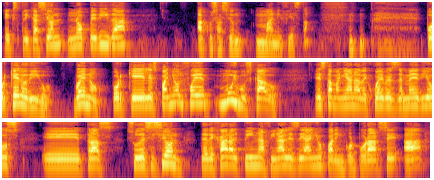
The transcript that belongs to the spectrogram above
explicación no pedida, acusación manifiesta. ¿Por qué lo digo? Bueno, porque el español fue muy buscado esta mañana de jueves de medios eh, tras su decisión de dejar Alpine a finales de año para incorporarse a,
